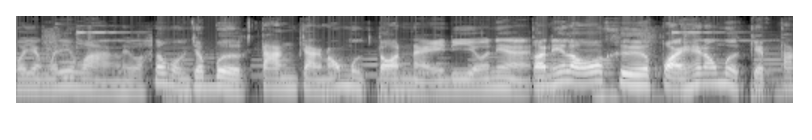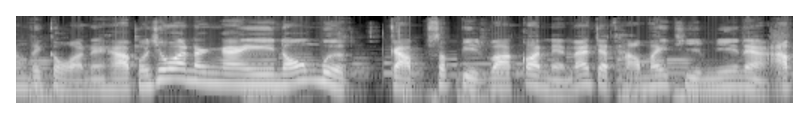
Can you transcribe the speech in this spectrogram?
ก็ยังไม่ได้วางเลยวะแล้วผมจะเบิกตังจากน้องหมึกตอนไหนดีวะเนี่ย ตอนนี้เราก็คือปล่อยให้น้องหมึกเก็บตังไปก่อนนะครับ ผมเชื่อว่ายังไงน้องหมึกกับสปีดวากอนเนี่ยน่าจะทำให้ทีมนี้เนี่ยอัพ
